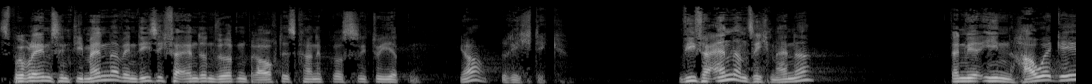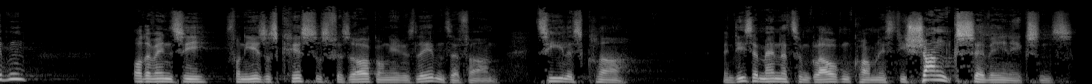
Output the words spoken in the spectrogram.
das Problem sind die Männer. Wenn die sich verändern würden, braucht es keine Prostituierten. Ja, richtig. Wie verändern sich Männer? Wenn wir ihnen Haue geben oder wenn sie von Jesus Christus Versorgung ihres Lebens erfahren. Ziel ist klar. Wenn diese Männer zum Glauben kommen, ist die Chance wenigstens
